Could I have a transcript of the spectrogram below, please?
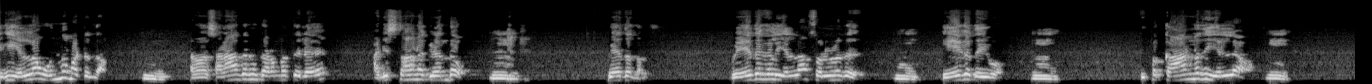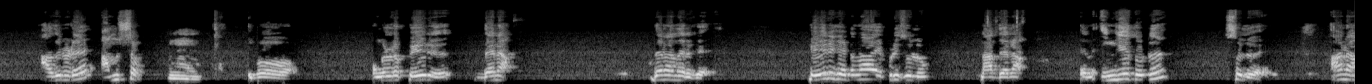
இது எல்லாம் ஒண்ணு மட்டும்தான். நம்ம சனாதன தர்மத்துல அடிஸ்தான கிரந்தம். ம், வேதங்கள். வேதங்கள் எல்லாம் சொல்றது ஏக தெய்வம். இப்ப காணுது எல்லாம் அதனுடைய அம்சம். ம், இப்போ உங்களோட பேரு தனா. தனான்னு இருக்கு. பேரு கேட்டனா எப்படி சொல்லும்? நான் தனா. இங்கேயே தொட்டு சொல்லுவேன். ஆனா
